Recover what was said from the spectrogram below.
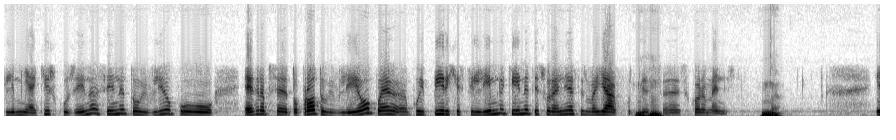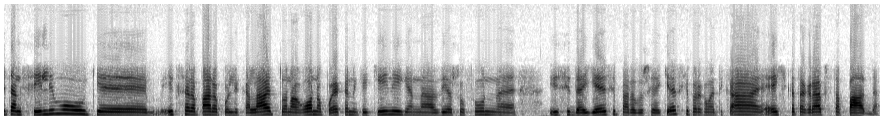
λιμνιακής κουζίνας είναι το βιβλίο που έγραψε το πρώτο βιβλίο που, που υπήρχε στη Λίμνο και είναι της Ουρανίας της Βαγιάκου, mm-hmm. της ε, συγχωρεμένης. Ναι. Ήταν φίλη μου και ήξερα πάρα πολύ καλά τον αγώνα που έκανε και εκείνη για να διασωθούν ε, οι συνταγές, οι παραδοσιακές και πραγματικά έχει καταγράψει τα πάντα.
